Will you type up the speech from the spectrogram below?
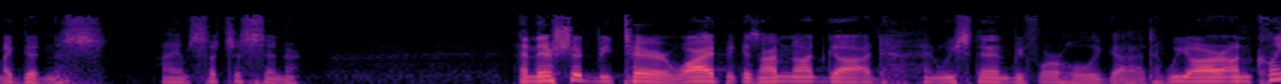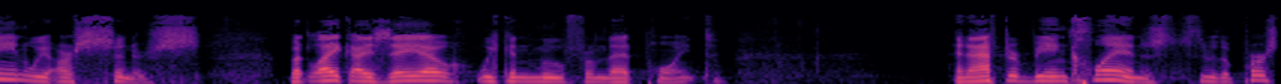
My goodness, I am such a sinner. And there should be terror. Why? Because I'm not God, and we stand before a holy God. We are unclean, we are sinners. But like Isaiah, we can move from that point. And after being cleansed through the person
